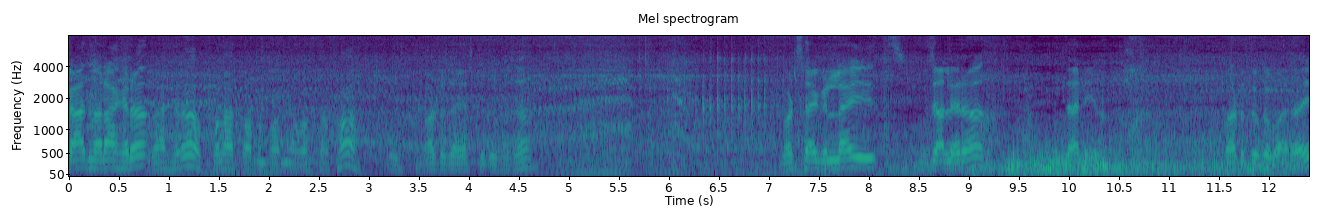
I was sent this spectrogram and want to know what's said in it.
काँधमा राखेर राखेर खोला तर्नुपर्ने अवस्था छ। बाटो चाहिँ यस्तो दुःख छ। मोटरसाइकललाई उचालेर जाने हो। बाटो दुःख भएर है।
